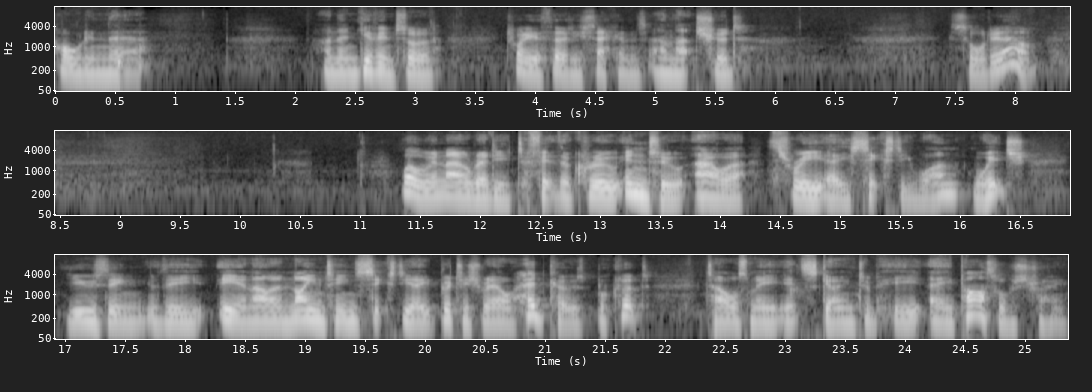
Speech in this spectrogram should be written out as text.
hold him there and then give him sort of 20 or 30 seconds and that should sort it out. Well, we're now ready to fit the crew into our 3A61, which, using the Ian Allan 1968 British Rail Headcodes booklet, tells me it's going to be a parcels train.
